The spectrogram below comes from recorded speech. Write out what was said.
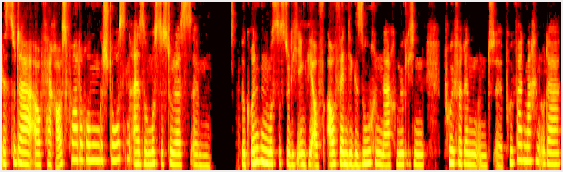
Bist du da auf Herausforderungen gestoßen? Also musstest du das ähm, begründen? Musstest du dich irgendwie auf aufwendige Suchen nach möglichen Prüferinnen und äh, Prüfern machen oder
